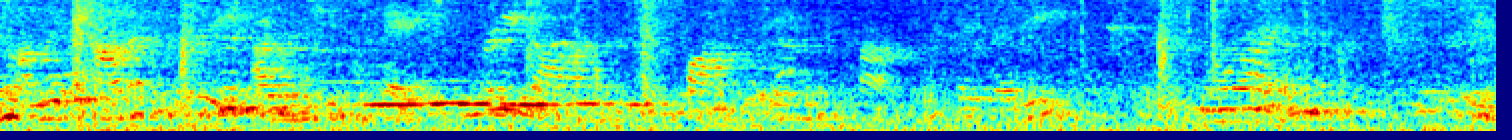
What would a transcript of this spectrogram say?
On the count of three, I want you to say, Rita, Foster, come. Okay, ready? One, two,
